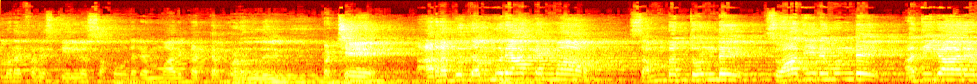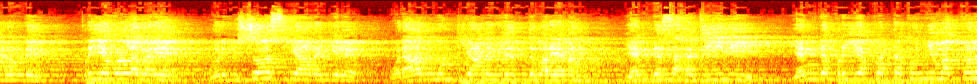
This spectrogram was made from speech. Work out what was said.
നമ്മുടെ ഫലസ്തീനിലെ സഹോദരന്മാർ കട്ടപ്പെടുന്നത് പക്ഷേ അറബ് തമ്പുരാക്കന്മാർ സമ്പത്തുണ്ട് സ്വാധീനമുണ്ട് അധികാരമുണ്ട്. പ്രിയമുള്ളവരെ ഒരു വിശ്വാസിയാണെങ്കിൽ ഒരാൺകുട്ടിയാണെങ്കിൽ എന്ത് പറയണം? എന്റെ സഹജീവി എന്റെ പ്രിയപ്പെട്ട കുഞ്ഞുമക്കൾ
